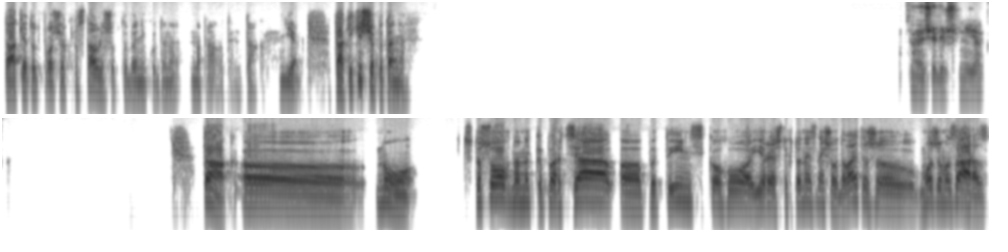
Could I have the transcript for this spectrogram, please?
Так, я тут прочерк поставлю, щоб тебе нікуди не направити. Так, є. Так, які ще питання? Це ще більше ніяк. Так, е, ну, стосовно Никипорця, Питинського і решти, хто не знайшов, давайте ж е, можемо зараз,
